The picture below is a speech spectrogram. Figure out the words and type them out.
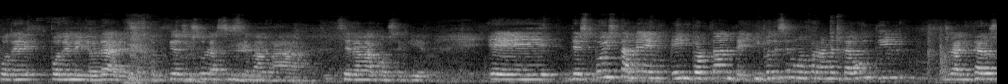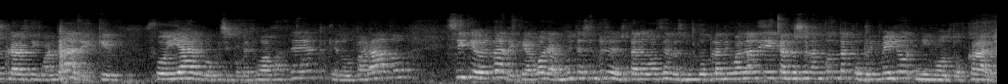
pode, pode mellorar estas condicións e só así se van a, se van a conseguir. Eh, despois tamén é importante e pode ser unha ferramenta útil realizar os plans de igualdade, que foi algo que se comezou a facer, quedou parado, Sí que é verdade que agora moitas empresas están negociando o segundo plan de igualdade e cando se dan conta que o primeiro nin o tocaron.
